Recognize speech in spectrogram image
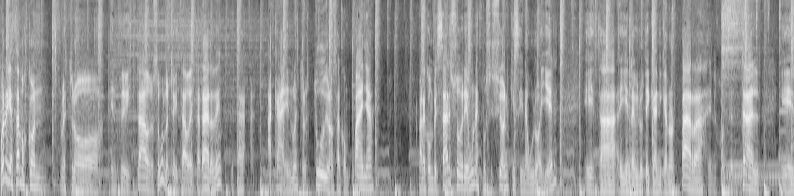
Bueno, ya estamos con nuestro entrevistado, el segundo entrevistado de esta tarde. Está acá en nuestro estudio, nos acompaña para conversar sobre una exposición que se inauguró ayer. Eh, está ahí en la biblioteca Nicanor Parra, en el hall central eh,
